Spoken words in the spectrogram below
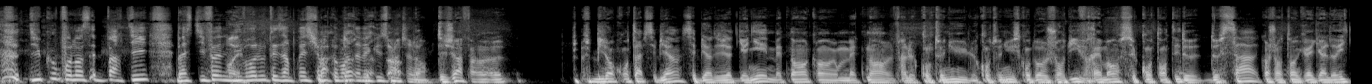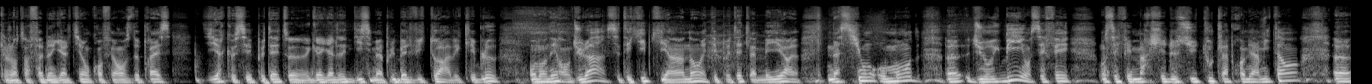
du coup pendant cette partie. Bah, Stephen, ouais. livre-nous tes impressions. Bah, Comment t'as vécu ce match alors? Déjà, enfin bilan comptable, c'est bien, c'est bien déjà de gagner. Maintenant, quand maintenant, enfin le contenu, le contenu, est-ce qu'on doit aujourd'hui vraiment se contenter de, de ça? Quand j'entends Greg Aldrit, quand j'entends Fabien Galtier en conférence de presse dire que c'est peut-être euh, Greg Aldrit dit c'est ma plus belle victoire avec les Bleus, on en est rendu là. Cette équipe qui il y a un an était peut-être la meilleure nation au monde euh, du rugby. On s'est fait, on s'est fait marcher dessus toute la première mi-temps. Euh,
